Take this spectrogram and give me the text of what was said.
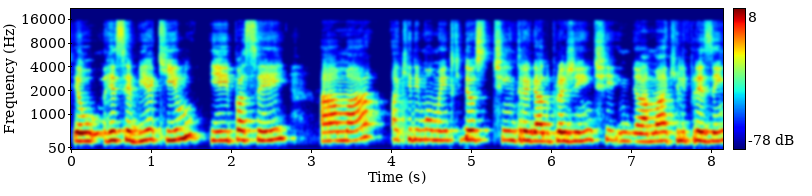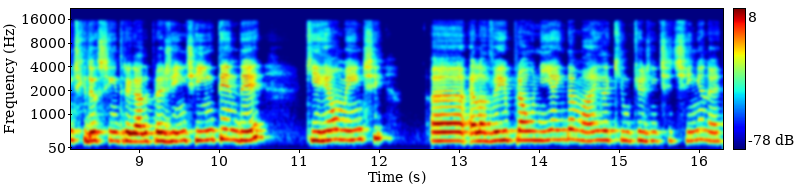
eu recebi aquilo e passei a amar aquele momento que Deus tinha entregado para gente, amar aquele presente que Deus tinha entregado para gente e entender que realmente uh, ela veio para unir ainda mais aquilo que a gente tinha, né?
